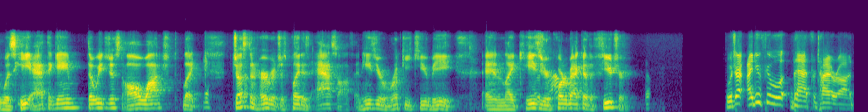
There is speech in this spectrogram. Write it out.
was he at the game that we just all watched? Like Yeah. Justin Herbert just played his ass off and he's your rookie QB and like he's your quarterback of the future. which I, I do feel bad for Tyrod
